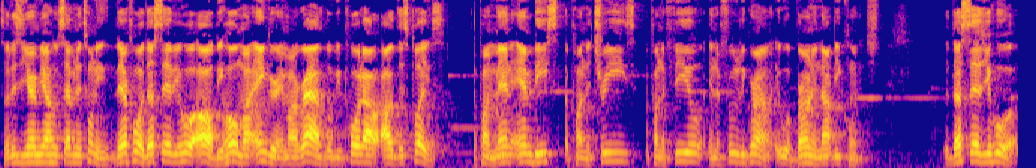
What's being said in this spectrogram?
So this is Jeremiah 7 and 20. Therefore, thus saith Yahuwah all, Behold, my anger and my wrath will be poured out out of this place, upon man and beast, upon the trees, upon the field, and the fruit of the ground. It will burn and not be quenched. Thus says Yahuwah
